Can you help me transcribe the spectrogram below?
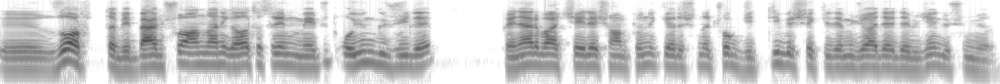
Ee, zor tabii. Ben şu anda hani Galatasaray'ın mevcut oyun gücüyle Fenerbahçe ile şampiyonluk yarışında çok ciddi bir şekilde mücadele edebileceğini düşünmüyorum.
